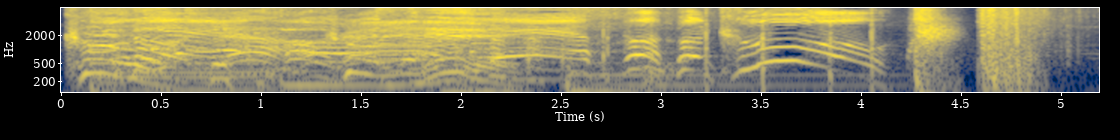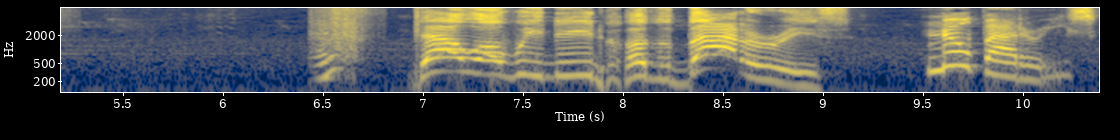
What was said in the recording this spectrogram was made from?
Cool. Yeah! Cool! Yeah! Yeah, cool. Now all we need are the batteries. No batteries.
